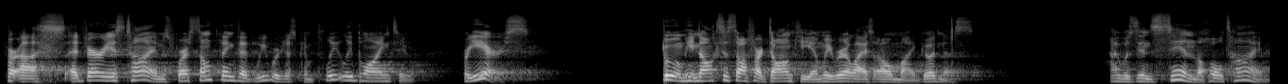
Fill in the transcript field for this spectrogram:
for us at various times where something that we were just completely blind to for years. Boom, he knocks us off our donkey, and we realize, oh my goodness, I was in sin the whole time.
